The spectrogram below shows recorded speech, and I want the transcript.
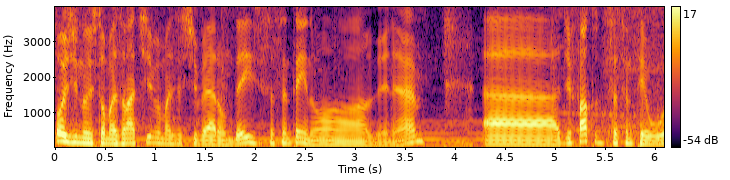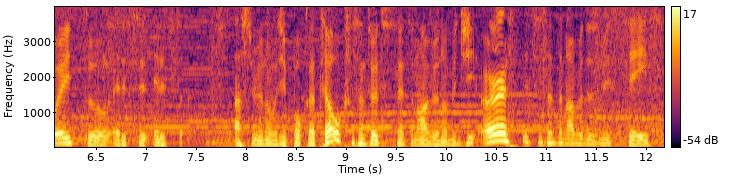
Hoje não estão mais na ativa, mas estiveram desde 69, né? Uh, de fato, de 68, eles, eles assumiu o nome de Pocahontas, 68 e 69 o nome de Earth, e 69 e 2006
